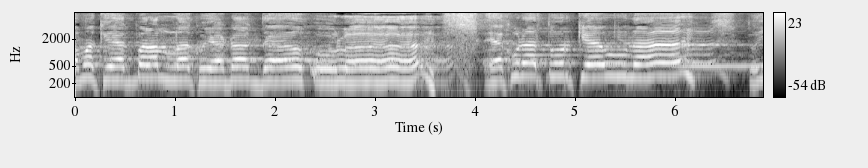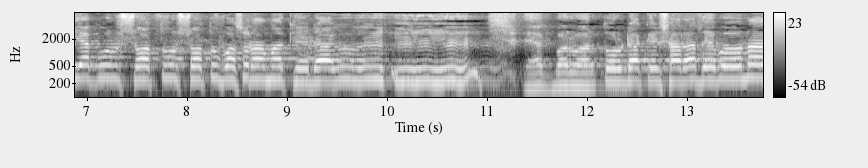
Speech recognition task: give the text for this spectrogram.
আমাকে একবার আল্লাহ কইয়া ডাক দাও। এখন আর তোর কেউ নাই। তুই এখন শত শত বছর আমাকে ডাক একবারও আর তোর ডাকে সারা দেব না।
